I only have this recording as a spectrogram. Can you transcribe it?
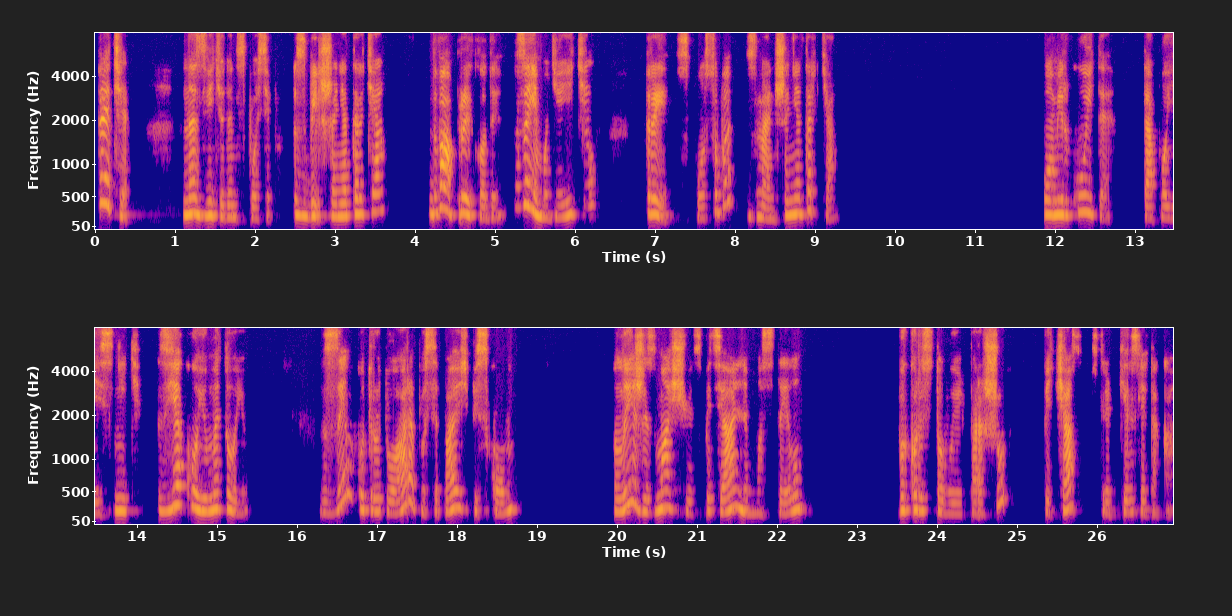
Третє, назвіть один спосіб збільшення тертя, два приклади взаємодії тіл, три способи зменшення тертя. Поміркуйте та поясніть, з якою метою? Взимку тротуари посипають піском, лижі змащують спеціальним мастилом, використовують парашут під час стрибків з літака.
